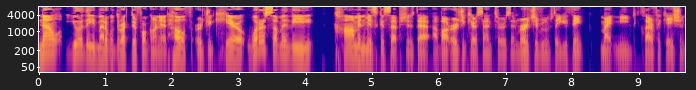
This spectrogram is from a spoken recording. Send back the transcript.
Now, you're the medical director for Garnet Health Urgent Care. What are some of the common misconceptions that about urgent care centers and emergency rooms that you think might need clarification?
